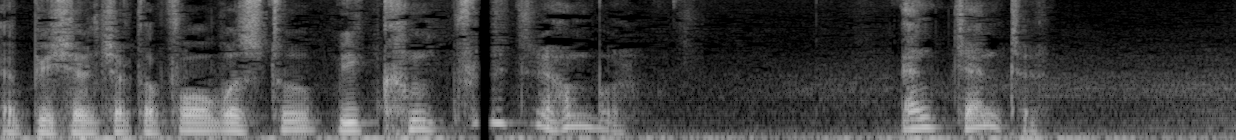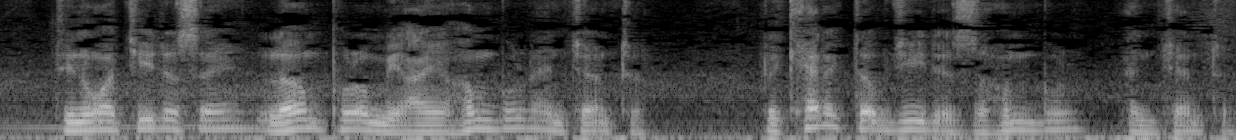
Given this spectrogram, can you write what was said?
Ephesians chapter 4, verse 2 Be completely humble and gentle. Do you know what Jesus said? Learn from me. I am humble and gentle. The character of Jesus is humble and gentle.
